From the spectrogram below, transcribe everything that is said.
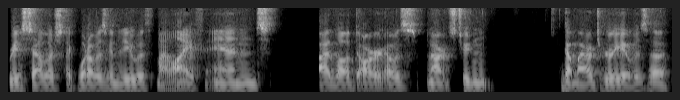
reestablish like what I was going to do with my life. And I loved art. I was an art student, got my art degree. I was a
